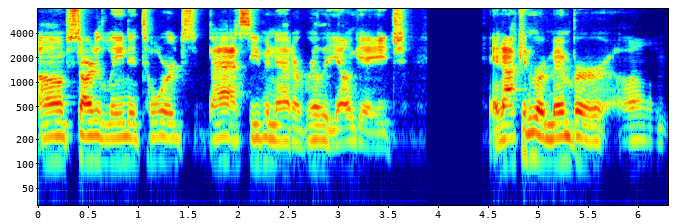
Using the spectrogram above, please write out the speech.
um, started leaning towards bass even at a really young age. And I can remember um,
